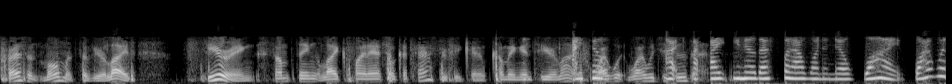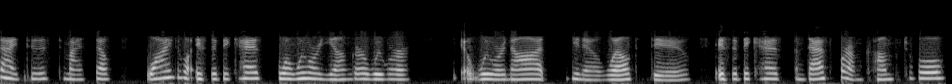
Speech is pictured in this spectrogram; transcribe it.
present moments of your life? Fearing something like financial catastrophe co- coming into your life. Why would why would you I, do that? I, you know, that's what I want to know. Why? Why would I do this to myself? Why do? I, is it because when we were younger, we were, we were not, you know, well to do? Is it because that's where I'm comfortable?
